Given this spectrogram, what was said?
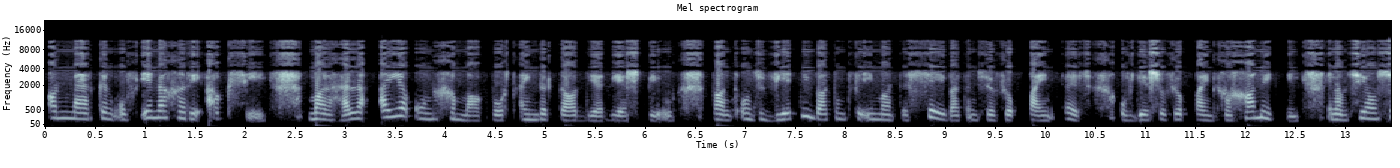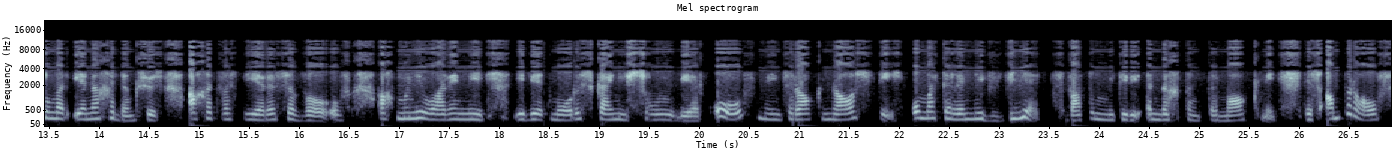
aanmerking of enige reaksie maar hulle eie ongemak word eintlik daardeur weerspieël. Want ons weet nie wat om vir iemand te sê wat in soveel pyn is of deur soveel pyn gegaan het nie. En dan sê ons sommer enige ding soos ag dit was die Here se wil of ag moenie worry nie jy weet môre skyn die son weer. Of mense raak nasty omdat hulle nie weet wat om met hierdie inligting te maak nie. Dis amper half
